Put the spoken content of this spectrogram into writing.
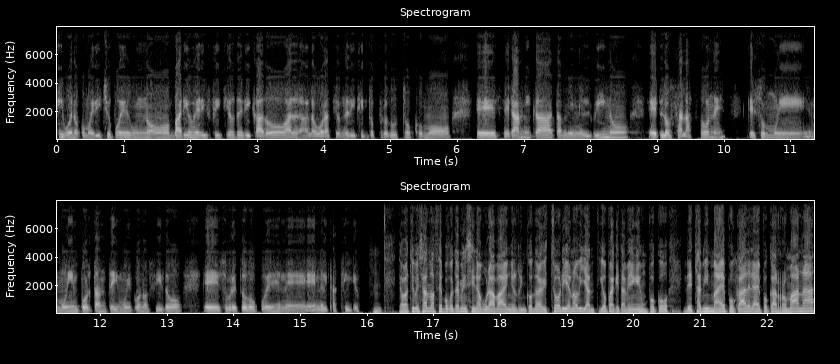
y bueno, como he dicho, pues unos varios edificios dedicados a la elaboración de distintos productos como eh, cerámica, también el vino, eh, los salazones que son muy muy importantes y muy conocidos eh, sobre todo pues en, en, el castillo. Estaba estoy pensando, hace poco también se inauguraba en el Rincón de la Victoria, ¿no? Villa Antiopa, que también es un poco de esta misma época, de la época romana,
